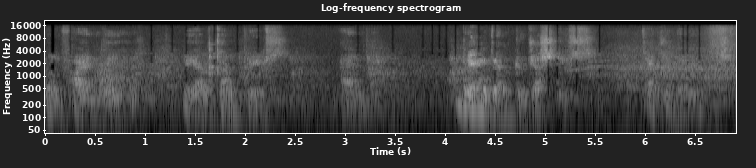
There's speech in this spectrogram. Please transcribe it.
will find the real culprits and bring them to justice. Thank you very much.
